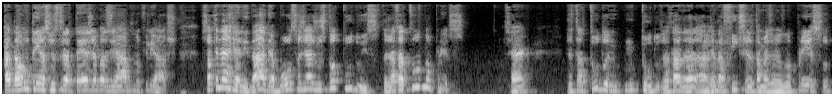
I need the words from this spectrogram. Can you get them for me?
Cada um tem a sua estratégia baseada no que ele acha. Só que na realidade a bolsa já ajustou tudo isso, já está tudo no preço, certo? Já está tudo em, em, tudo, já tá, a renda fixa já está mais ou menos no preço,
